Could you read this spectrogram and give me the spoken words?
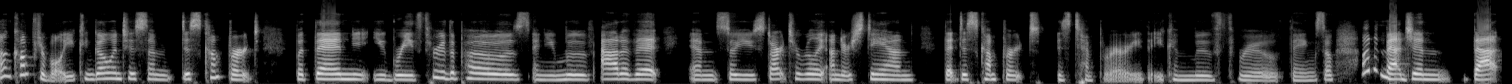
uncomfortable. You can go into some discomfort, but then you breathe through the pose and you move out of it. And so you start to really understand that discomfort is temporary, that you can move through things. So I'd imagine that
